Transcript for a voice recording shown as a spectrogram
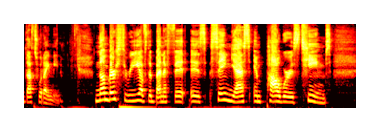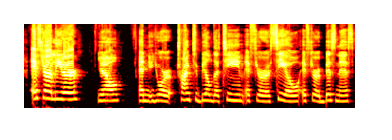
that's what i mean. Number 3 of the benefit is saying yes empowers teams. If you're a leader you know and you're trying to build a team if you're a ceo if you're a business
